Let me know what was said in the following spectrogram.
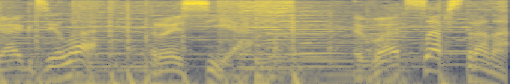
Как дела, Россия? Ватсап-страна!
